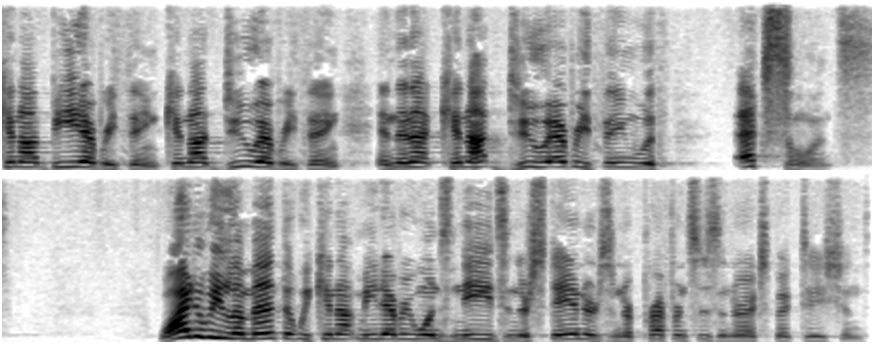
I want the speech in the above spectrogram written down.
cannot be everything, cannot do everything, and then cannot do everything with excellence? Why do we lament that we cannot meet everyone's needs and their standards and their preferences and their expectations?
